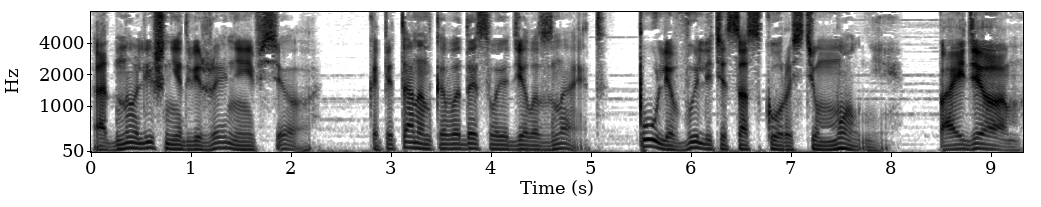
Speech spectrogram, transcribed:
Одно лишнее движение и все. Капитан НКВД свое дело знает. Пуля вылетит со скоростью молнии. «Пойдем!»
